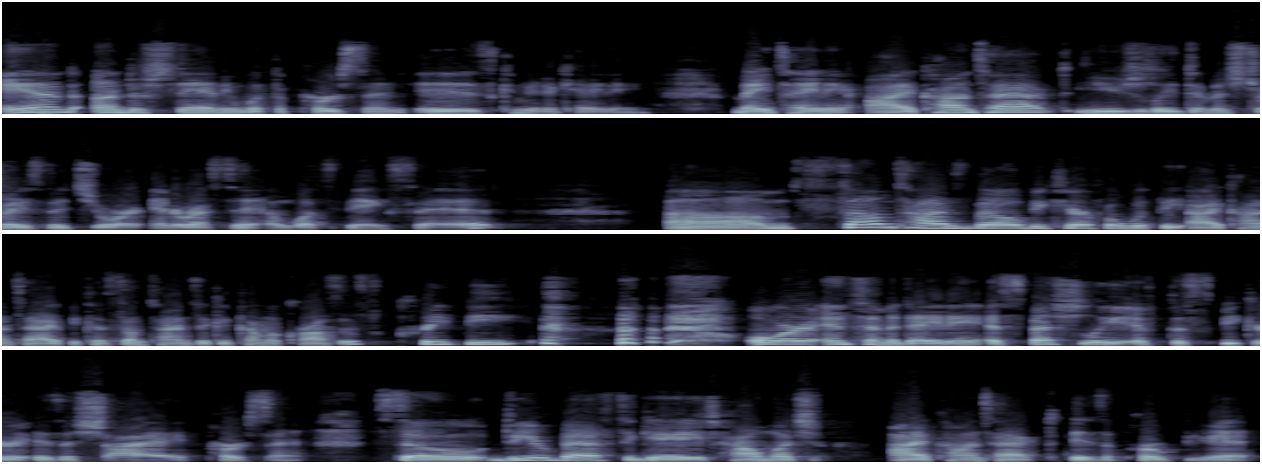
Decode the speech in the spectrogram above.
and understanding what the person is communicating. Maintaining eye contact usually demonstrates that you're interested in what's being said. Um, sometimes, though, be careful with the eye contact because sometimes it could come across as creepy or intimidating, especially if the speaker is a shy person. So, do your best to gauge how much eye contact is appropriate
